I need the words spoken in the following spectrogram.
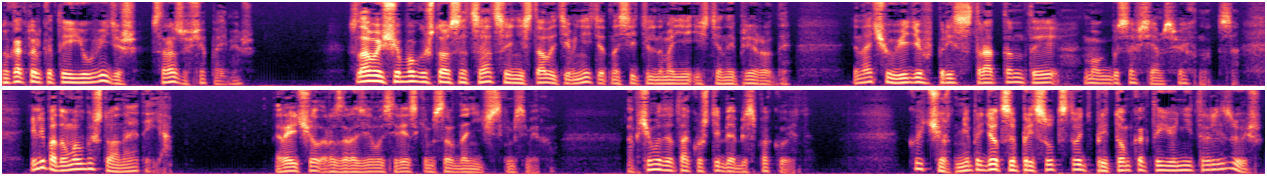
Но как только ты ее увидишь, сразу все поймешь. Слава еще богу, что ассоциация не стала темнить относительно моей истинной природы. Иначе, увидев приз ты мог бы совсем свихнуться. Или подумал бы, что она — это я. Рэйчел разразилась резким сардоническим смехом. — А почему это так уж тебя беспокоит? — Кой черт, мне придется присутствовать при том, как ты ее нейтрализуешь.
